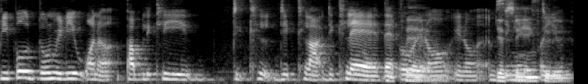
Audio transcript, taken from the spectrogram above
people don't really want to publicly decl- decla- declare that oh you know you know I'm You're singing, singing for you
